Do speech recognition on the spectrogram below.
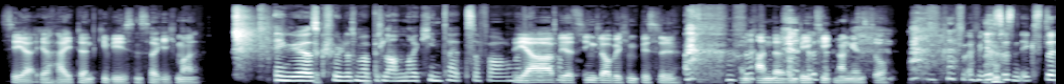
sehr erheiternd gewesen, sage ich mal. Irgendwie das Gefühl, dass wir ein bisschen andere Kindheitserfahrungen Ja, haben. wir sind, glaube ich, ein bisschen einen anderen Weg gegangen. So. Bei mir ist das nächste,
